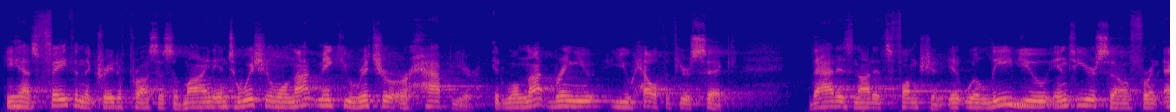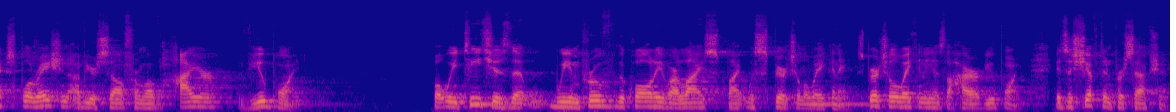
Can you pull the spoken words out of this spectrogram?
He has faith in the creative process of mind. Intuition will not make you richer or happier. It will not bring you, you health if you're sick. That is not its function. It will lead you into yourself for an exploration of yourself from a higher viewpoint. What we teach is that we improve the quality of our lives by, with spiritual awakening. Spiritual awakening is the higher viewpoint. It's a shift in perception.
